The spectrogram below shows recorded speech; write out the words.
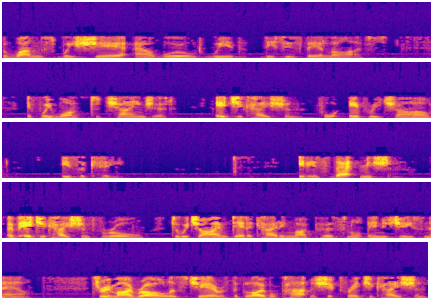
The ones we share our world with, this is their lives. If we want to change it, education for every child is a key. It is that mission of education for all to which I am dedicating my personal energies now. Through my role as chair of the Global Partnership for Education,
